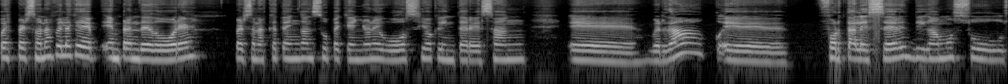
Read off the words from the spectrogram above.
pues personas que emprendedores personas que tengan su pequeño negocio, que interesan, eh, ¿verdad? fortalecer, digamos, su,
